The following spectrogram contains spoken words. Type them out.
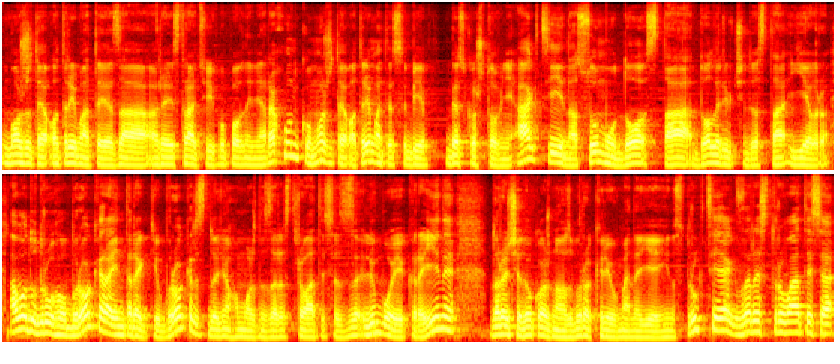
можете отримати за реєстрацію і поповнення рахунку, можете отримати собі безкоштовні акції на суму до 100 доларів чи до 100 євро. А от у другого брокера Interactive Brokers, до нього можна зареєструватися з будь-якої країни. До речі, до кожного з брокерів в мене є інструкція, як зареєструватися.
